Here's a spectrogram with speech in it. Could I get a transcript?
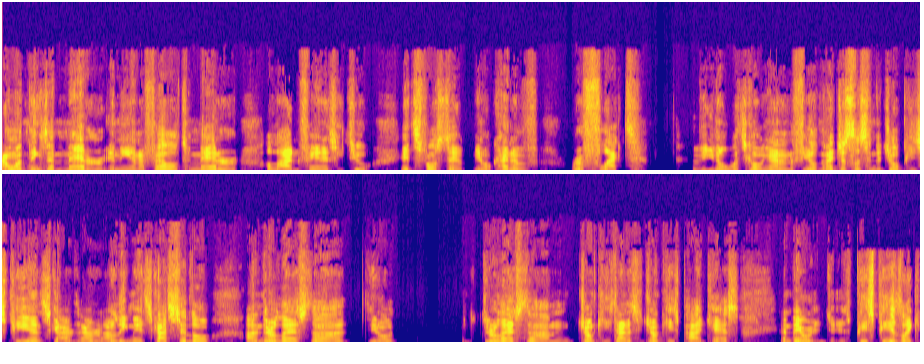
I want things that matter in the NFL to matter a lot in fantasy too. It's supposed to, you know, kind of reflect the, you know what's going on in the field. And I just listened to Joe PSP and Scott, our, our league mate Scott Sidlow on their last, uh, you know, their last um, Junkies Dynasty Junkies podcast, and they were PSP is like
